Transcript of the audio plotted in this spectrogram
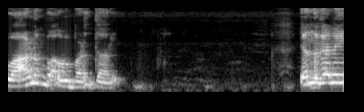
వాళ్ళు బాగుపడతారు. ఎందుకని?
